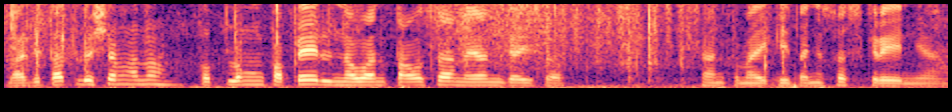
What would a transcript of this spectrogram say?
Bali tatlo siyang ano, tatlong papel na 1,000. Ayan guys oh. Yan, kung makikita nyo sa screen yan.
